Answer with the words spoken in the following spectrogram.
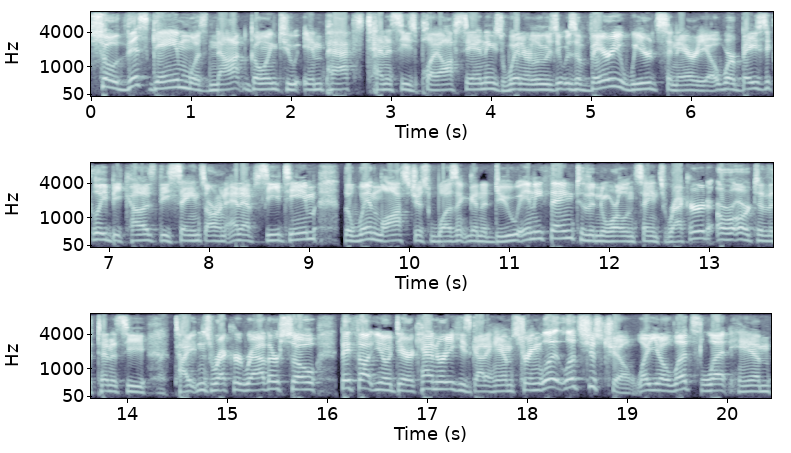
So this game was not going to impact Tennessee's playoff standings, win or lose. It was a very weird scenario where basically because the Saints are an NFC team, the win loss just wasn't going to do anything to the New Orleans Saints record or, or to the Tennessee Titans record rather. So they thought, you know, Derrick Henry, he's got a hamstring. Let, us just chill. Like, you know, let's let him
